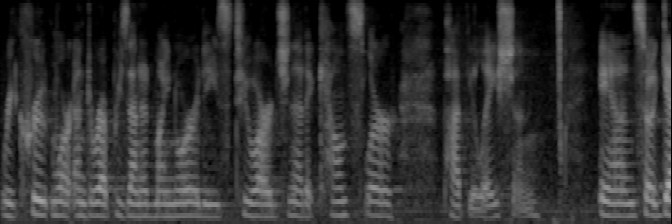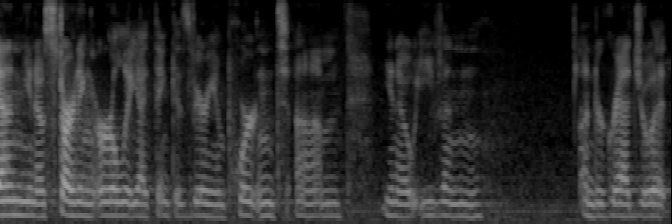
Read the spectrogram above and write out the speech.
recruit more underrepresented minorities to our genetic counselor population. And so again, you know, starting early, I think, is very important, um, you know, even undergraduate,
